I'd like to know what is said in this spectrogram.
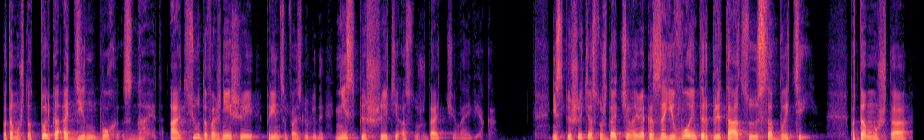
потому что только один Бог знает. А отсюда важнейший принцип возлюбленный – не спешите осуждать человека. Не спешите осуждать человека за его интерпретацию событий, потому что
